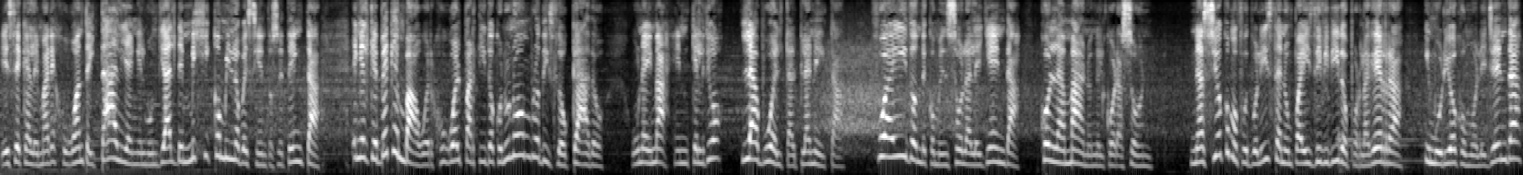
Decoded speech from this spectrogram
ese que Alemania jugó ante Italia en el Mundial de México 1970, en el que Beckenbauer jugó el partido con un hombro dislocado, una imagen que le dio la vuelta al planeta. Fue ahí donde comenzó la leyenda, con la mano en el corazón. Nació como futbolista en un país dividido por la guerra y murió como leyenda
